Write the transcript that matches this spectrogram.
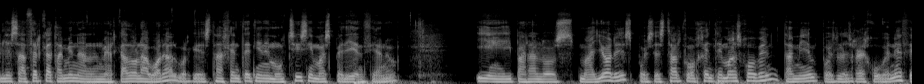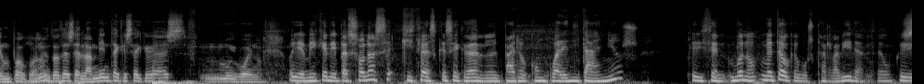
les acerca también al mercado laboral, porque esta gente tiene muchísima experiencia, ¿no? Y para los mayores, pues estar con gente más joven también pues les rejuvenece un poco, ¿no? Entonces el ambiente que se crea es muy bueno. Oye, Miquel, ¿y personas quizás que se quedan en el paro con 40 años? que dicen, bueno, me tengo que buscar la vida, tengo que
